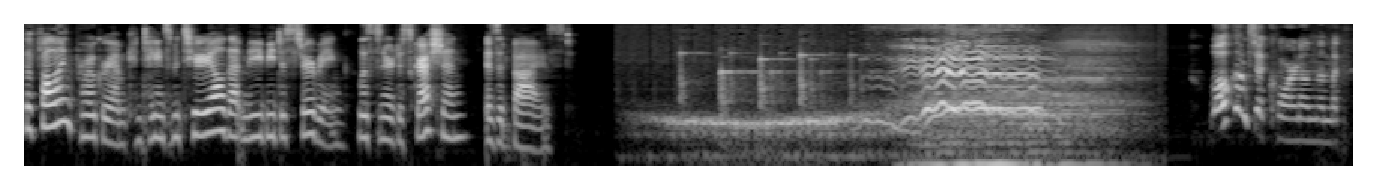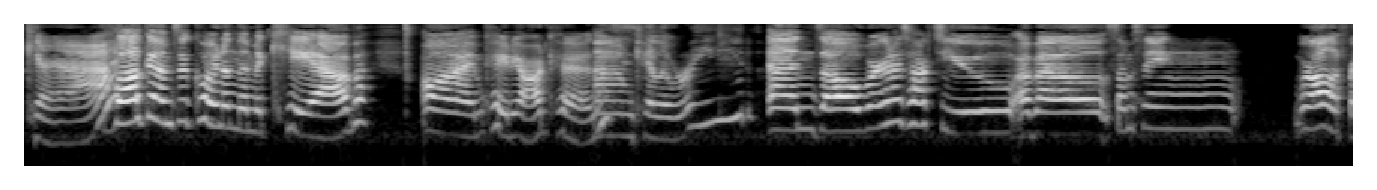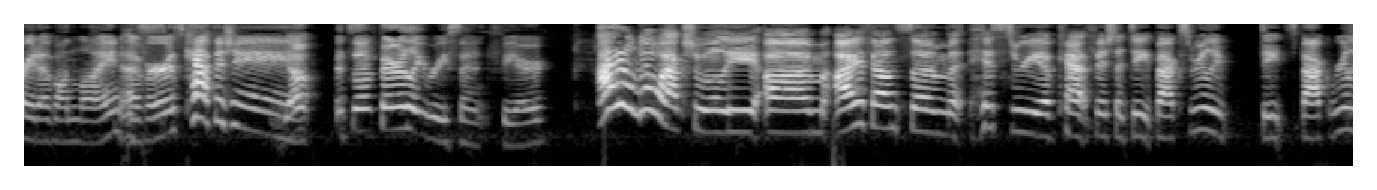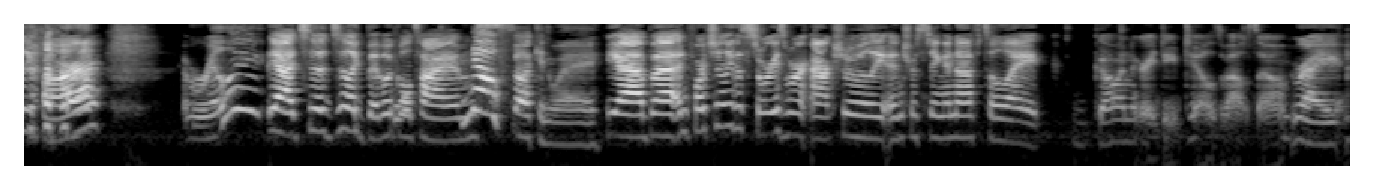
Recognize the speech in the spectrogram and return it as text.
The following program contains material that may be disturbing. Listener discretion is advised. Welcome to Corn on the Macabre. Welcome to Corn on the Macabre. I'm Katie Adkins. I'm Kayla Reed. and uh, we're going to talk to you about something we're all afraid of online It's- ever is catfishing. Yep, it's a fairly recent fear. I don't know actually. Um, I found some history of catfish that date backs really dates back really far. Really? yeah, to to like biblical times. No fucking way. Yeah, but unfortunately, the stories weren't actually interesting enough to like go into great details about. So, Right.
